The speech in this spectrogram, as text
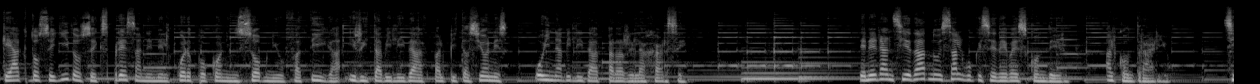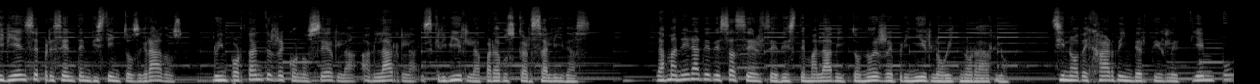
que actos seguidos se expresan en el cuerpo con insomnio, fatiga, irritabilidad, palpitaciones o inhabilidad para relajarse. Tener ansiedad no es algo que se deba esconder, al contrario. Si bien se presenta en distintos grados, lo importante es reconocerla, hablarla, escribirla para buscar salidas. La manera de deshacerse de este mal hábito no es reprimirlo o ignorarlo, sino dejar de invertirle tiempo,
